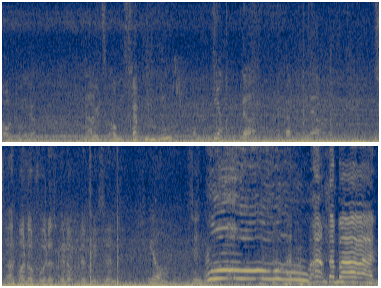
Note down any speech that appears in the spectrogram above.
Auto, ja. Aber jetzt kommen Treppen. Ja, ganz mehr. Das hört man doch wohl, dass wir noch glücklich sind. Ja, sind Uh, Achterbahn!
